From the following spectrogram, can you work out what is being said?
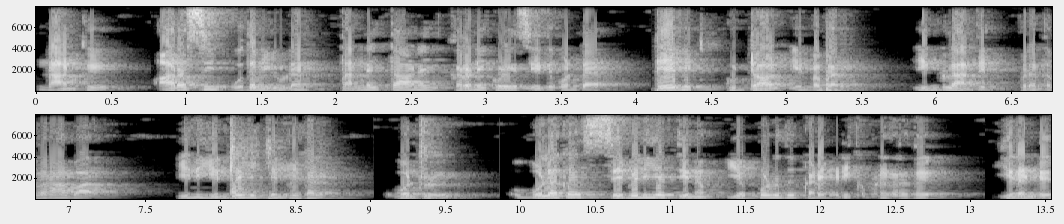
நான்கு அரசின் உதவியுடன் தன்னைத்தானே கருணை கொலை செய்து கொண்ட டேவிட் குட்டால் என்பவர் இங்கிலாந்தில் பிறந்தவராவார். இனி இன்றைய கேள்விகள். ஒன்று உலக செவிலிய தினம் எப்பொழுது கடைபிடிக்கப்படுகிறது? இரண்டு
